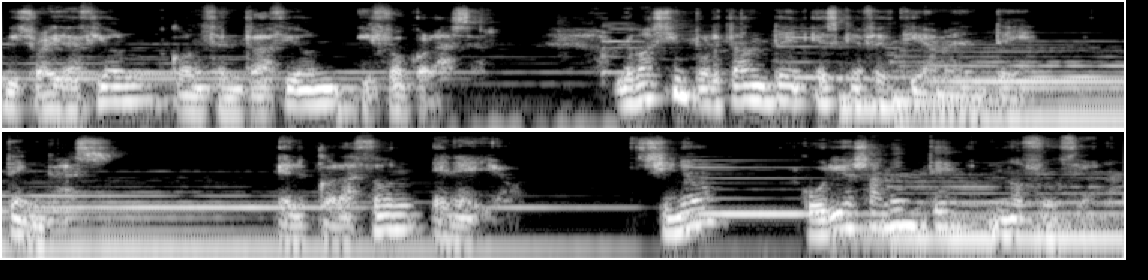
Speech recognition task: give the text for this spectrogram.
visualización, concentración y foco láser. Lo más importante es que efectivamente tengas el corazón en ello. Si no, curiosamente no funciona.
